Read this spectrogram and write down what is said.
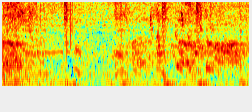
Let's go.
